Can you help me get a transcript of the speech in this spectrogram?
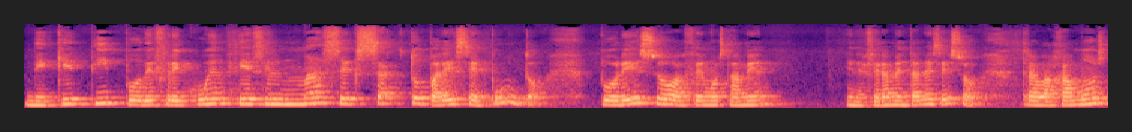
de qué tipo de frecuencia es el más exacto para ese punto. Por eso hacemos también en esfera mental es eso. Trabajamos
